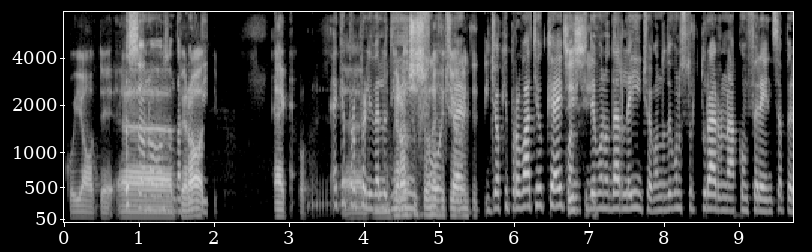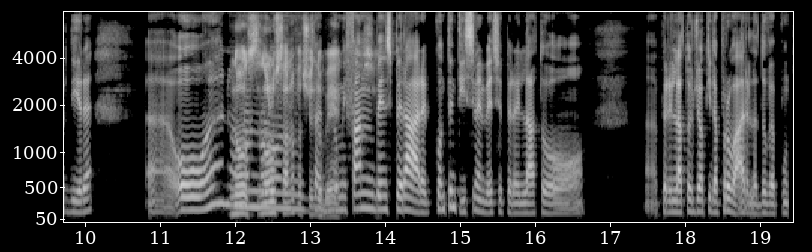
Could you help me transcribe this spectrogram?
Coyote. Eh, sono, sono però, ecco, è che proprio a livello eh, di però info, ci sono cioè, effettivamente... Cioè, i giochi provati ok, quando sì, si sì. devono dare le in, cioè quando devono strutturare una conferenza per dire, uh, o eh, no, non, non, non, lo stanno facendo cioè, bene. Non mi fanno sì. ben sperare, contentissima invece per il lato, uh, per il lato giochi da provare, laddove appunto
